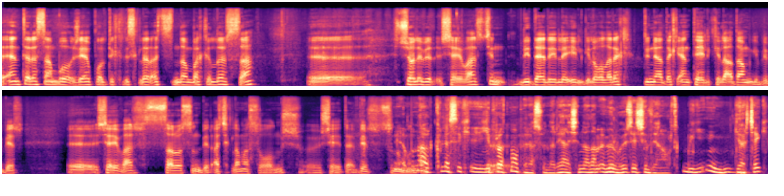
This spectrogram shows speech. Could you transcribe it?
enteresan bu jeopolitik riskler açısından bakılırsa e, şöyle bir şey var. Çin lideriyle ilgili olarak dünyadaki en tehlikeli adam gibi bir e, şey var. Saros'un bir açıklaması olmuş e, şeyde bir sunumunda. Bunlar klasik e, yıpratma ee, operasyonları. Yani şimdi adam ömür boyu seçildi yani artık bir gerçek.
